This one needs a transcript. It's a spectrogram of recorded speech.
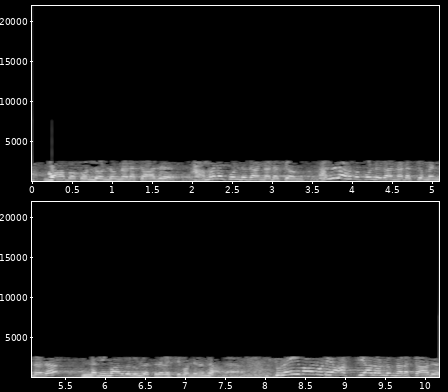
அஸ்பாப கொண்டு ஒன்றும் நடக்காது. அமல கொண்டுதான் நடக்கும். அல்லாஹ கொண்டுதான் நடக்கும் என்றத நபிமார்கள் உள்ளத்துல வச்சு கொண்டிருந்தாங்க. சுலைமானுடைய ஆட்சியால் ஒன்றும் நடக்காது.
